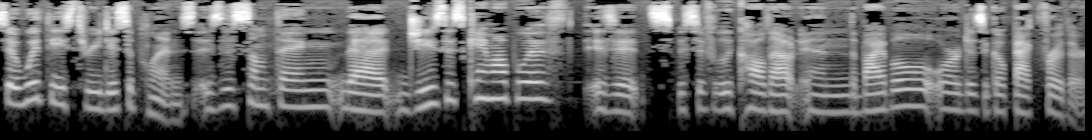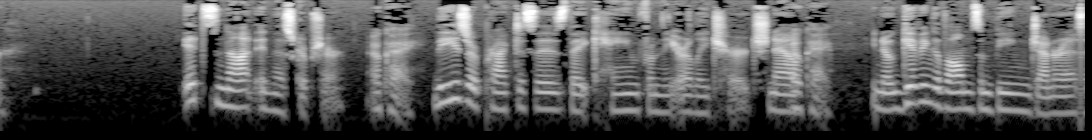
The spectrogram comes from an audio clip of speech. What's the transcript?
So, with these three disciplines, is this something that Jesus came up with? Is it specifically called out in the Bible, or does it go back further? It's not in the scripture. Okay. These are practices that came from the early church. Now, Okay. you know, giving of alms and being generous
